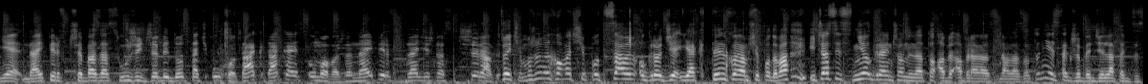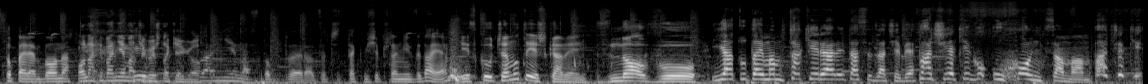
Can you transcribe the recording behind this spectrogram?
nie, najpierw trzeba zasłużyć, żeby dostać ucho, tak? Taka jest umowa, że najpierw znajdziesz nas trzy razy. Słuchajcie, możemy chować się po całym ogrodzie, jak tylko nam się podoba i czas jest nieograniczony na to, aby Abra nas znalazła. To nie jest tak, że będzie latać ze stoperem, bo ona... Ona chyba nie ma czegoś takiego. Chyba nie ma stopera, znaczy tak mi się przynajmniej wydaje. Piesku, czemu ty jesz kamień? Znowu! Ja tutaj mam takie rarytasy dla ciebie. Patrz jakiego uchońca mam. Patrz jakie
